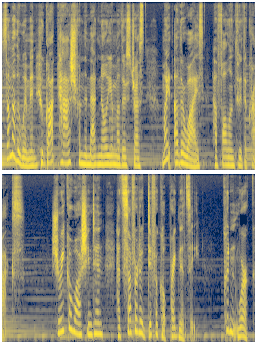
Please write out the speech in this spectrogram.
Some of the women who got cash from the Magnolia Mothers Trust might otherwise have fallen through the cracks. Sharika Washington had suffered a difficult pregnancy, couldn't work,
